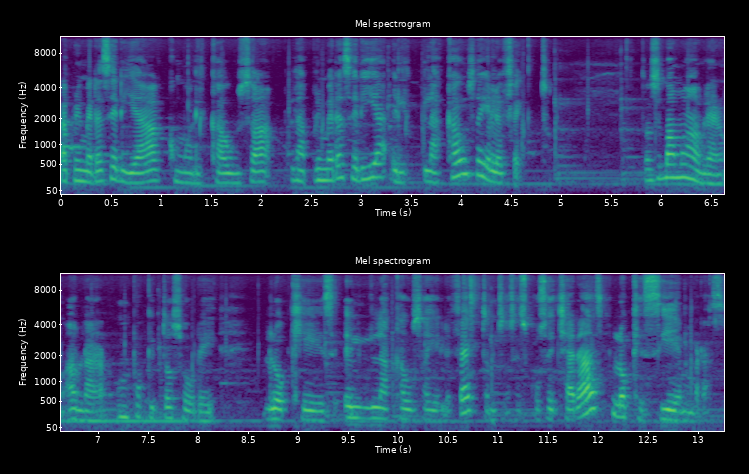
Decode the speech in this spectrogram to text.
la primera sería como el causa, la primera sería el, la causa y el efecto. Entonces, vamos a hablar, hablar un poquito sobre lo que es la causa y el efecto. Entonces, cosecharás lo que siembras.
